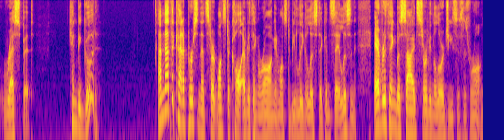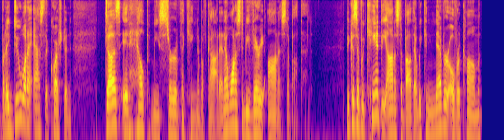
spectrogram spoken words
respite, can be good. I'm not the kind of person that start wants to call everything wrong and wants to be legalistic and say, listen, everything besides serving the Lord Jesus is wrong. But I do want to ask the question, does it help me serve the kingdom of God? And I want us to be very honest about that. Because if we can't be honest about that, we can never overcome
